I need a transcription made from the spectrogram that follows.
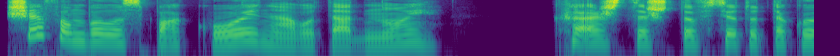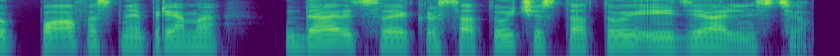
Шефом было спокойно, а вот одной... Кажется, что все тут такое пафосное, прямо давит своей красотой, чистотой и идеальностью.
